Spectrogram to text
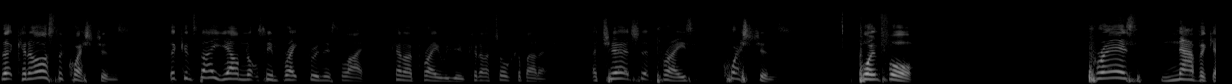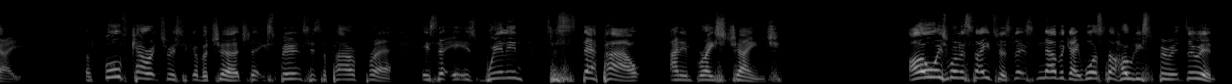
that can ask the questions, that can say, Yeah, I'm not seeing breakthrough in this life. Can I pray with you? Can I talk about it? A church that prays questions. Point four prayers navigate. A fourth characteristic of a church that experiences the power of prayer is that it is willing to step out and embrace change. I always want to say to us, let's navigate. What's the Holy Spirit doing?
